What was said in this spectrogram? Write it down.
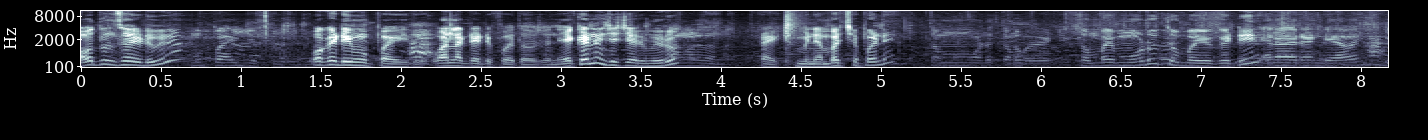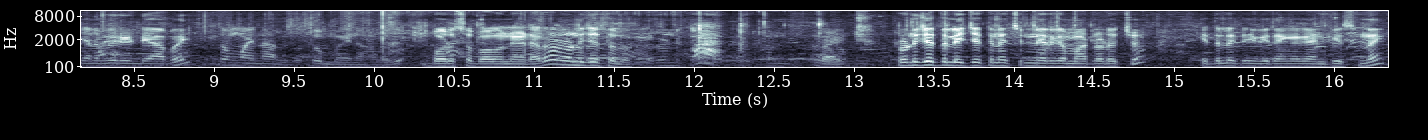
అవతల సైడ్ ఒకటి ముప్పై ఐదు one lakh thirty five thousand. ఎక్కడి నుంచి వచ్చారు మీరు? రైట్ మీ నెంబర్ చెప్పండి. తొంభై మూడు తొంభై ఒకటి. ఎనభై రెండు యాభై ఎనభై రెండు యాభై తొంభై నాలుగు. తొంభై నాలుగు. భరోసా బాగున్నాడారా రెండు జతలు? రైట్ రెండు జతలు ఈ జత నచ్చిన నేరుగా మాట్లాడొచ్చు. ఇద్దరు అయితే ఈ విధంగా కనిపిస్తున్నాయి.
